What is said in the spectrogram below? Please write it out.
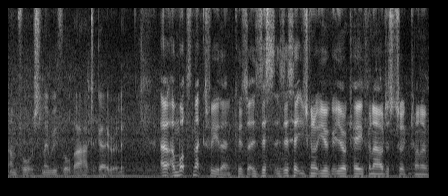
unfortunately, we thought that had to go really. Uh, and what's next for you then? Because is this is this it? You're, gonna, you're, you're okay for now, just to kind of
